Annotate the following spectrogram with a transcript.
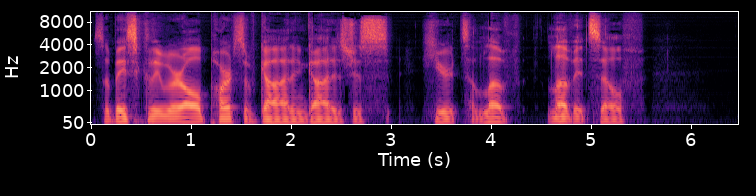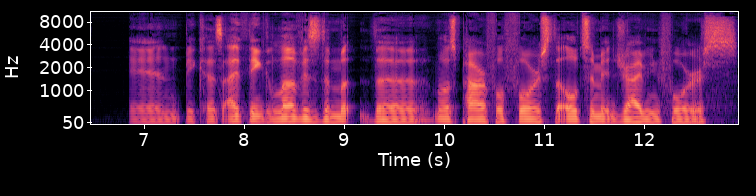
so basically, we're all parts of God, and God is just here to love love itself. And because I think love is the the most powerful force, the ultimate driving force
